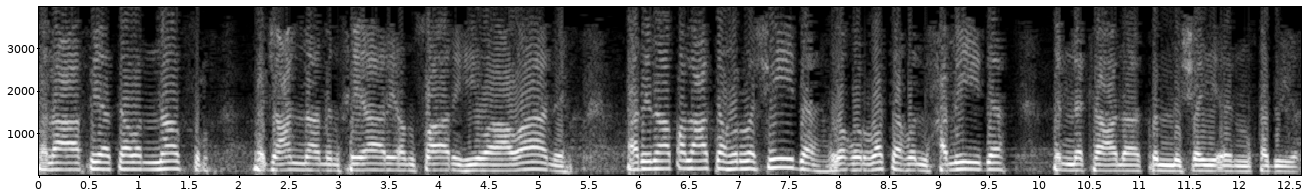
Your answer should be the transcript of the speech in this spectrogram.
والعافية والنصر. واجعلنا من خيار أنصاره وأعوانه. أرنا طلعته الرشيدة وغرته الحميدة. إنك على كل شيء قدير.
